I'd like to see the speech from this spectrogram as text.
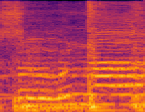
সোনা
